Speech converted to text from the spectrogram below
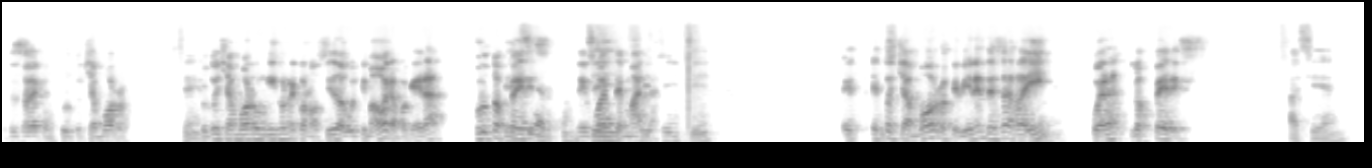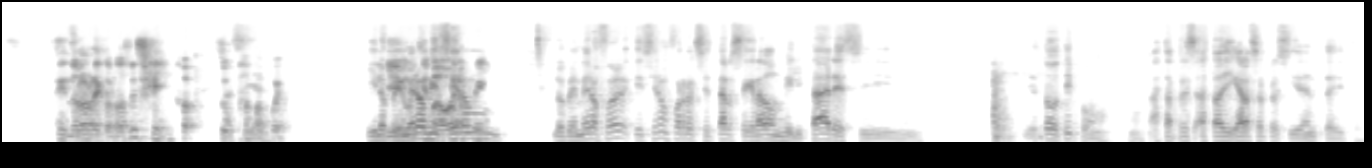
Usted sabe con Fruto Chamorro. Fruto Chamorro, un hijo reconocido a última hora, porque era Fruto Pérez de Guatemala. Estos chamorros que vienen de esa raíz fueran los Pérez. Así es. Si no lo reconoce señor, su papá fue. Y lo primero que hicieron, lo primero fue, que hicieron fue recetarse grados militares y, de todo tipo, hasta, hasta llegar a ser presidente. Y todo.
